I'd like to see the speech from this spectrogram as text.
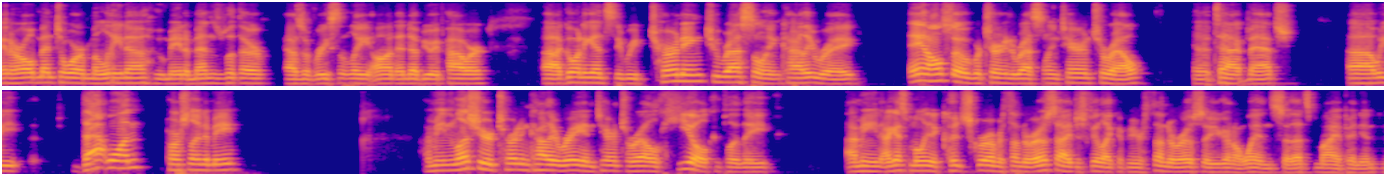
and her old mentor Melina, who made amends with her as of recently on NWA Power, uh, going against the returning to wrestling Kylie Rae, and also returning to wrestling Taryn Terrell in a tag match. Uh, we that one personally to me. I mean, unless you're turning Kylie Rae and Taryn Terrell heel completely, I mean, I guess Melina could screw over Thunder Rosa. I just feel like if you're Thunder Rosa, you're going to win. So that's my opinion.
